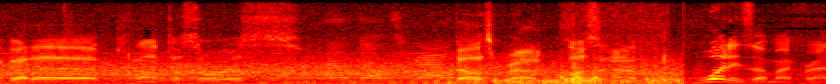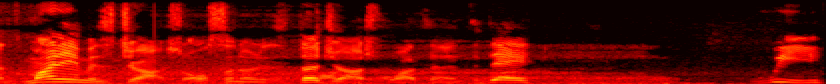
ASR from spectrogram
You got a Plantosaurus? Uh, Bellsprout. Bellsprout, close enough. What is up, my friends? My name is Josh, also known as the Josh Watson, and today we,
